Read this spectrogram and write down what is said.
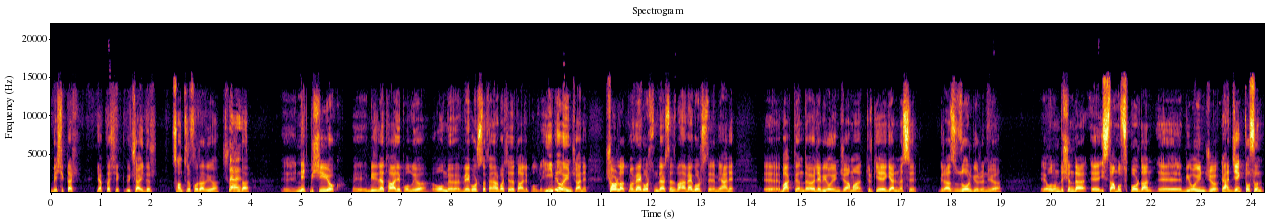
Beşiktaş yaklaşık 3 aydır santrfor arıyor. Şu Evet. anda e, net bir şey yok. E, birine talip oluyor. Olmuyor. Vegors da Fenerbahçe'de talip oldu. İyi bir oyuncu. Hani Charlotte mu Vegors mu derseniz bana Vegors derim. Yani e, baktığında öyle bir oyuncu ama Türkiye'ye gelmesi biraz zor görünüyor. E, onun dışında e, İstanbul Spor'dan e, bir oyuncu yani Cenk Tosun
